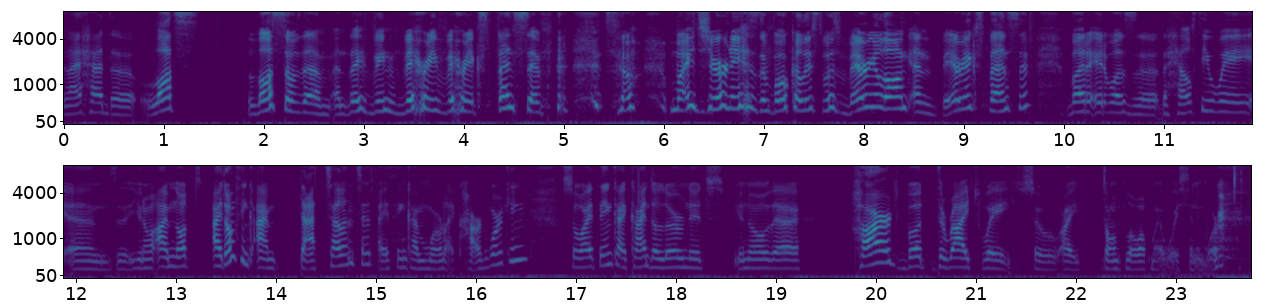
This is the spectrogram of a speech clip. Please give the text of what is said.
and I had uh, lots lots of them and they've been very very expensive. So my journey as a vocalist was very long and very expensive but it was uh, the healthy way and uh, you know i'm not i don't think i'm that talented. I think i'm more like hardworking. So i think i kind of learned it you know the hard but the right way. So i don't blow up my voice anymore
